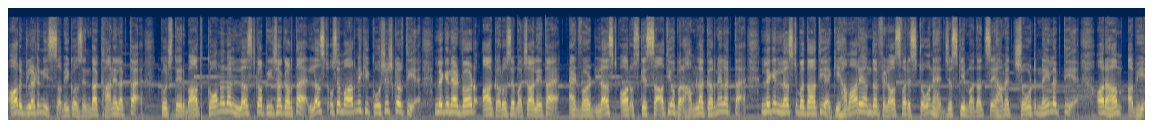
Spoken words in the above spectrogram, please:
और ग्लटनी सभी को ज़िंदा खाने लगता है। कुछ देर बाद कॉलोनल लस्ट का पीछा करता है। लस्ट उसे मारने की कोशिश करती है, लेकिन एडवर्ड आकर उसे बचा लेता है। एडवर्ड लस्ट और उसके साथियों पर हमला करने लगता है, लेकिन लस्ट बताती है कि हमारे अंदर फिलोसफर स्टोन है, जिसकी मदद से हमें चोट नहीं लगती है और हम अभी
